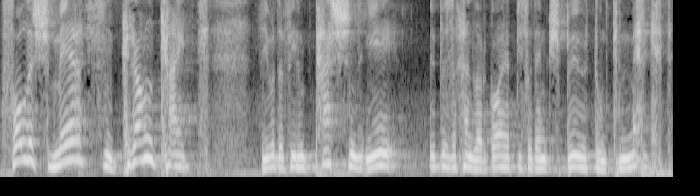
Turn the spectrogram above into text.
voller Schmerzen, Krankheit. Die, die den Film Passion je über sich haben lassen, etwas von dem gespürt und gemerkt,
